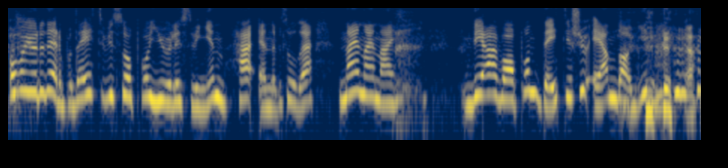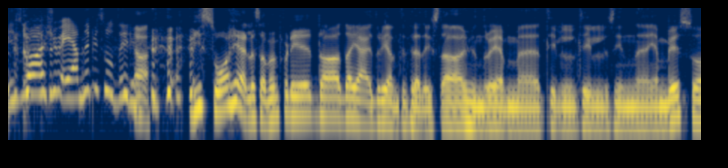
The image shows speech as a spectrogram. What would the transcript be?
Og hva gjorde dere på date? Vi så på Jul i Svingen. Hæ, en episode? Nei, nei, nei. Vi er- var på en date i 21 dager. Vi så 21 episoder. Ja, vi så hele sammen, fordi da, da jeg dro hjem til Fredrikstad, hun dro hjem eh, til, til sin eh, hjemby, så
